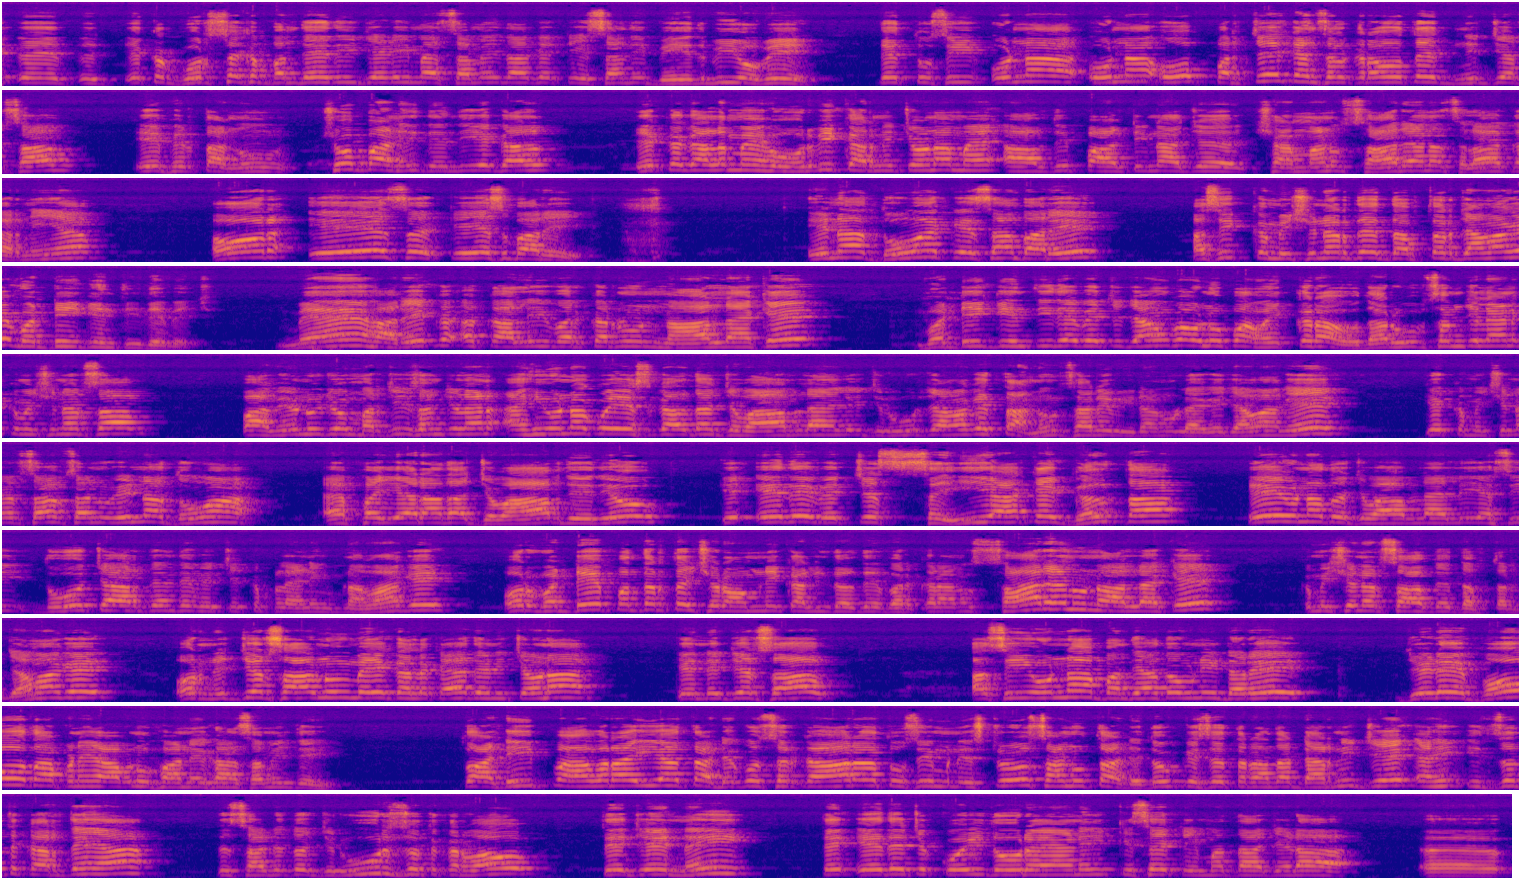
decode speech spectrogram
ਇੱਕ ਗੁਰਸਿੱਖ ਬੰਦੇ ਦੀ ਜਿਹੜੀ ਮੈਂ ਸਮਝਦਾ ਕਿ ਕੇਸਾਂ ਦੀ ਬੇਦਬੀ ਹੋਵੇ ਤੇ ਤੁਸੀਂ ਉਹਨਾਂ ਉਹਨਾਂ, ਉਹ ਪਰਚੇ ਕੈਨਸਲ ਕਰਾਓ ਤੇ ਨਿੱਜਰ ਸਾਹਿਬ, ਇਹ ਫਿਰ ਤੁਹਾਨੂੰ ਸ਼ੋਭਾ ਨਹੀਂ ਦਿੰਦੀ ਇਹ ਗੱਲ। ਇੱਕ ਗੱਲ ਮੈਂ ਹੋਰ ਵੀ ਕਰਨੀ ਚਾਹਣਾ ਮੈਂ ਆਪਦੀ ਪਾਰਟੀ ਨਾਲ ਅੱਜ ਸ਼ਾਮਾਂ ਨੂੰ ਸਾਰਿਆਂ ਨਾਲ ਸਲਾਹ ਕਰਨੀ ਆ। ਔਰ ਇਸ ਕੇਸ ਬਾਰੇ, ਇਹਨਾਂ ਦੋਵਾਂ ਕੇਸਾਂ ਬਾਰੇ ਅਸੀਂ ਕਮਿਸ਼ਨਰ ਦੇ ਦਫ਼ਤਰ ਜਾਵਾਂਗੇ ਵੱਡੀ ਗਿਣਤੀ ਦੇ ਵਿੱਚ। ਮੈਂ ਹਰ ਇੱਕ ਅਕਾਲੀ ਵਰਕਰ ਨੂੰ ਨਾਲ ਲੈ ਕੇ ਵੱਡੀ ਗਿਣਤੀ ਦੇ ਵਿੱਚ ਜਾਊਂਗਾ, ਉਹਨੂੰ ਭਾਵੇਂ ਘਰਾਓ ਦਾ ਰੂਪ ਸਮਝ ਲੈਣ, ਕਮਿਸ਼ਨਰ ਸਾਹਿਬ। ਭਾਵੇਂ ਉਹਨੂੰ ਜੋ ਮਰਜ਼ੀ ਸਮਝ ਲੈਣ, ਅਸੀਂ ਉਹਨਾਂ ਕੋਲ ਇਸ ਗੱਲ ਦਾ ਜਵਾਬ ਲੈਣ ਲਈ ਜ਼ਰੂਰ ਜਾਵਾਂਗੇ। ਤੁਹਾਨੂੰ ਸਾਰੇ ਵੀਰਾਂ ਨੂੰ ਲੈ ਕੇ ਜਾਵਾਂਗੇ ਕਿ ਕਮਿਸ਼ਨਰ ਸਾਹਿਬ ਸਾਨੂੰ ਇਹਨਾਂ ਦੋਵਾਂ ਐਫ ਆਈ ਆਰਾਂ ਦਾ ਜਵਾਬ ਦੇ ਦਿਓ ਕਿ ਇਹਦੇ ਵਿੱਚ ਸਹੀ ਆ ਕਿ ਗਲਤ ਆ। ਇਹ ਉਹਨਾਂ ਤੋਂ ਜਵਾਬ ਲੈਣ ਲਈ ਅਸੀਂ 2-4 ਦਿਨ ਦੇ ਵਿੱਚ ਇੱਕ ਪਲੈਨਿੰਗ ਬਣਾਵਾਂਗੇ ਔਰ ਵੱਡੇ ਪੱਧਰ ਤੇ ਸ਼੍ਰੋਮਣੀ ਅਕਾਲੀ ਦਲ ਦੇ ਵਰਕਰਾਂ ਨੂੰ ਸਾਰਿਆਂ ਨੂੰ ਨਾਲ ਲੈ ਕੇ ਕਮਿਸ਼ਨਰ ਸਾਹਿਬ ਦੇ ਦਫ਼ਤਰ ਜਾਵਾਂਗੇ। ਔਰ ਨਿੱਜਰ ਸਾਹਿਬ ਨੂੰ ਵੀ ਮੈਂ ਇਹ ਗੱਲ ਕਹਿ ਦੇਣੀ ਚਾਹਣਾ ਕਿ ਨਿੱਜਰ ਸਾਹਿਬ, ਅਸੀਂ ਉਹਨਾਂ ਬੰਦਿਆਂ ਤੋਂ ਵੀ ਨਹੀਂ ਡਰੇ ਜਿਹੜੇ ਬਹੁਤ ਆਪਣੇ ਆਪ ਨੂੰ ਫਾਨੇ ਖਾਂ ਸਮਝਦੇ। ਤੁਹਾਡੀ ਪਾਵਰ ਆਈ ਆ, ਤੁਹਾਡੇ ਕੋਲ ਸਰਕਾਰ ਆ, ਤੁਸੀਂ ਮਿਨਿਸਟਰ ਹੋ, ਸਾਨੂੰ ਤੁਹਾਡੇ ਤੋਂ ਕਿਸੇ ਤਰ੍ਹਾਂ ਦਾ ਡਰ ਨਹੀਂ। ਜੇ ਅਸੀਂ ਇੱਜ਼ਤ ਕਰਦੇ ਆ ਤੇ ਸਾਡੇ ਤੋਂ ਜ਼ਰੂਰ ਇੱਜ਼ਤ ਕਰਵਾਓ, ਤੇ ਜੇ ਨਹੀਂ, ਤੇ ਇਹਦੇ 'ਚ ਕੋਈ ਦੋ ਰਾਇ ਨਹੀਂ, ਕਿਸੇ ਕੀਮਤ ਦਾ ਜਿਹੜਾ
